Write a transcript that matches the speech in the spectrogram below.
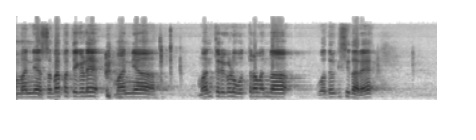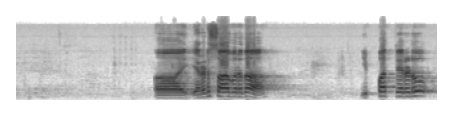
ಮಾನ್ಯ ಸಭಾಪತಿಗಳೇ, ಮಾನ್ಯ ಮಂತ್ರಿಗಳು ಉತ್ತರವನ್ನ ಒದಗಿಸಿದ್ದಾರೆ. ಎರಡು ಸಾವಿರದ ಇಪ್ಪತ್ತೆರಡು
